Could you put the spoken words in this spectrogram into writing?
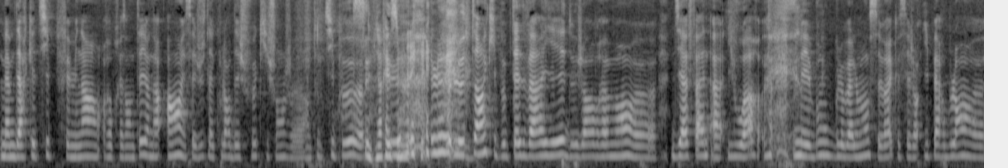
même d'archétypes féminins représentés. Il y en a un et c'est juste la couleur des cheveux qui change euh, un tout petit peu. Euh, C'est bien résumé. le, le teint qui peut peut-être varier de genre vraiment euh, diaphane à ivoire. Mais bon, globalement, c'est vrai que c'est genre hyper blanc. euh,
